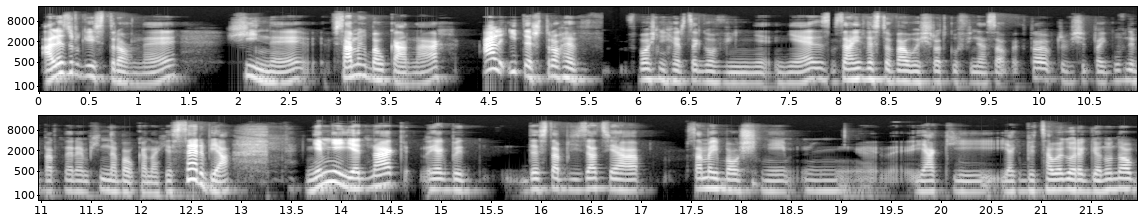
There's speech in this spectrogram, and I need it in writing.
ale z drugiej strony Chiny w samych Bałkanach, ale i też trochę Bośni i Hercegowinie nie zainwestowały środków finansowych. To oczywiście tutaj głównym partnerem Chin na Bałkanach jest Serbia. Niemniej jednak jakby destabilizacja samej Bośni, mm, jak i jakby całego regionu, no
